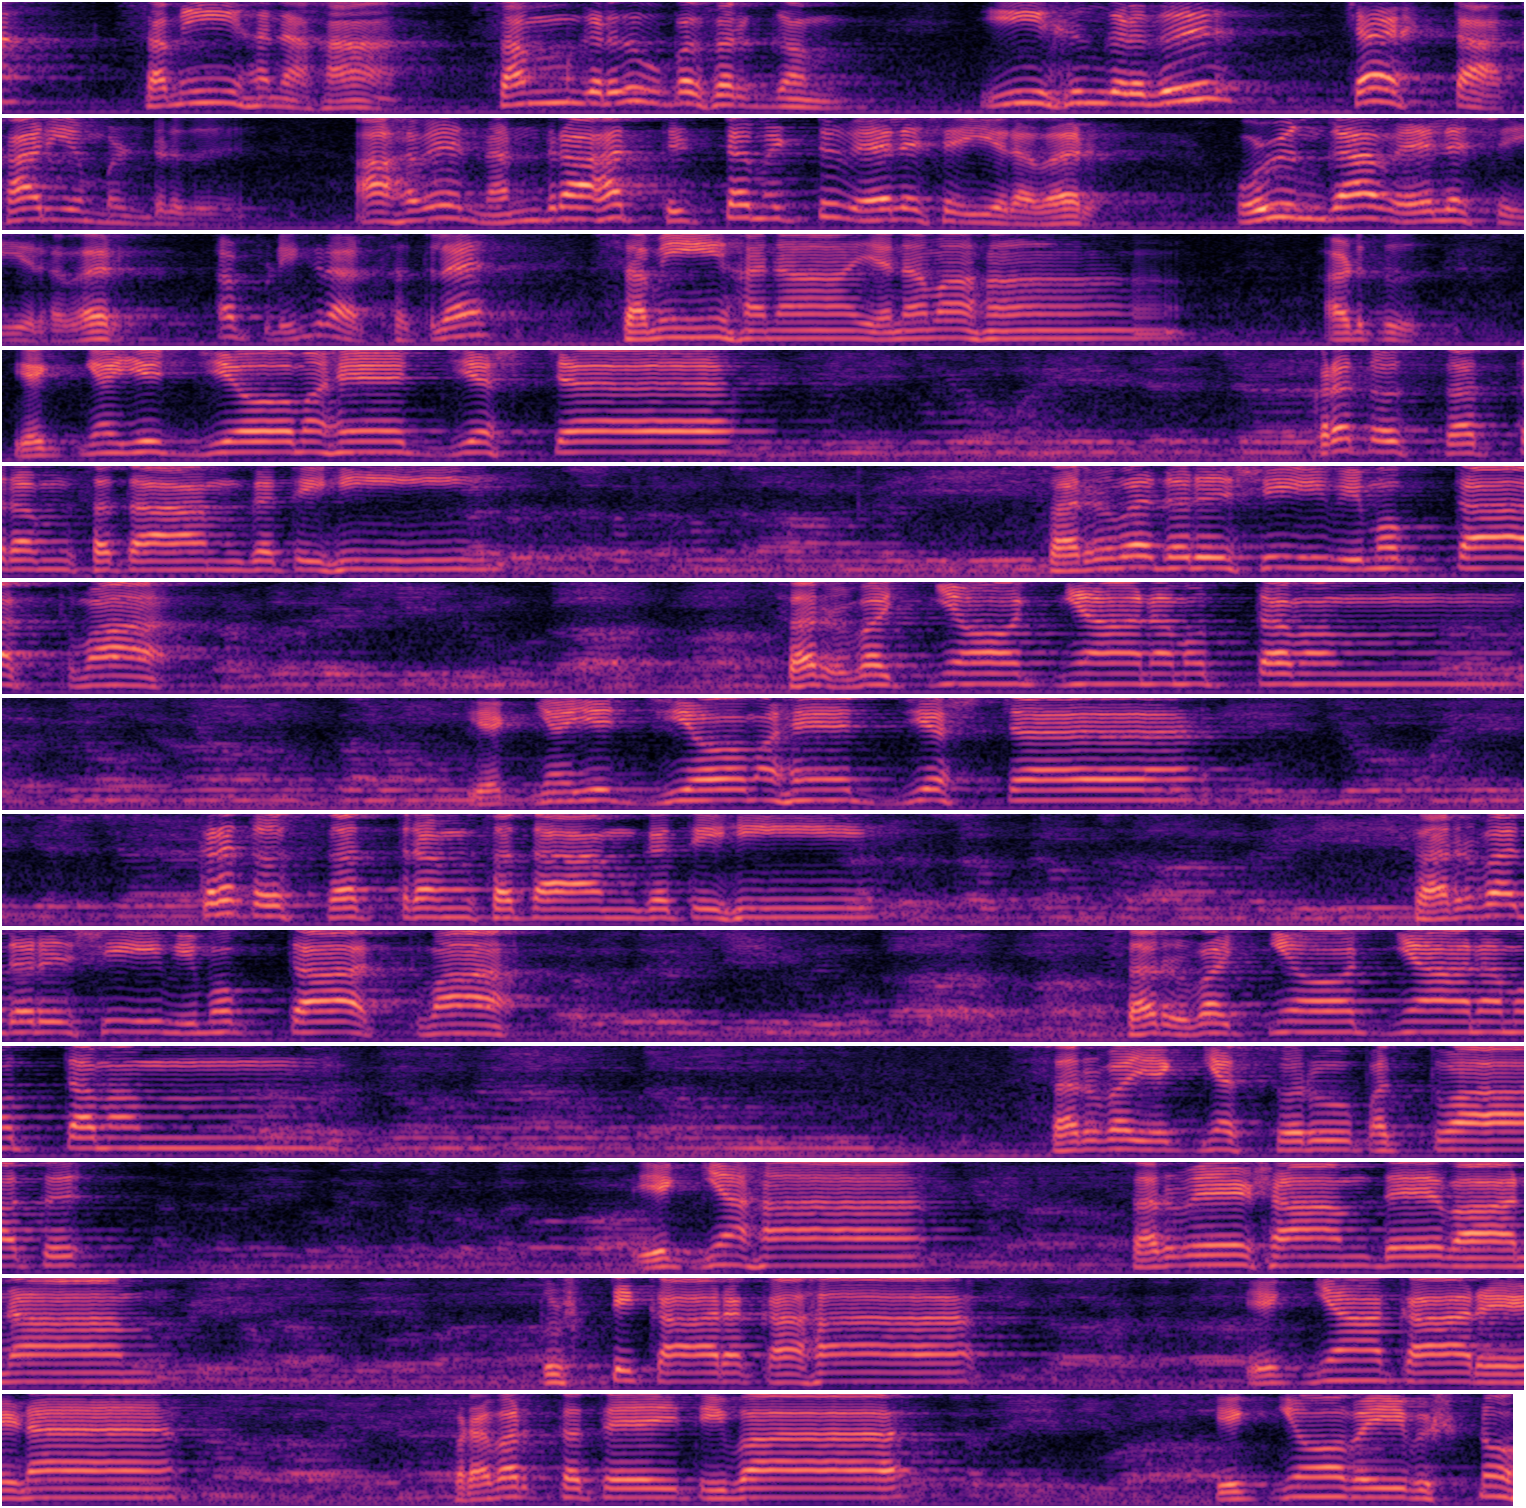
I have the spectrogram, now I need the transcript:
சமீகனஹா. சம்ங்கிறது உபசர்க்கம். ஈகுங்கிறது சேஷ்டா காரியம் பண்ணுறது ஆகவே நன்றாக திட்டமிட்டு வேலை செய்கிறவர். ஒழுங்காக வேலை செய்கிறவர் அப்படிங்கிற அர்த்தத்தில் சமீஹனாய நமஹா. அடுத்தது யஜ்ஞயுஜ்யோ மகேஜ்யஷ்ட கிரதுசத்திரம் சதாம் கதி சர்வதர்ஷி விமுக்தாத்மா. சர்வஜோ ஜானமுத்தமம் யஜ்ஞயுஜ்யோ மகேஜ்யஷ்ட क्रतुस्सत्रं सतां गतिः। सर्वदर्शी विमुक्तात्मा। सर्वज्ञो ज्ञानमुत्तमम् सर्वयज्ञस्वरूपत्वात्। यज्ञः सर्वेषां देवानां। तुष्टिकारकः। यज्ञाकारेण। பிரவர்த்தத்தை திவா யஜ்ஞோ வை விஷ்ணு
